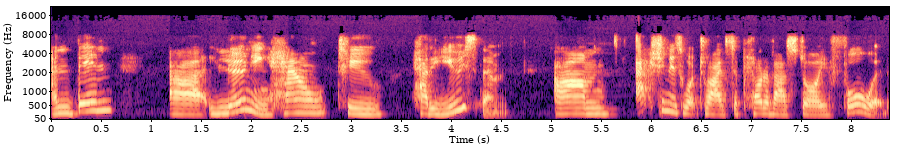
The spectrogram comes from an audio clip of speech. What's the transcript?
and then uh, learning how to how to use them. Um, action is what drives the plot of our story forward.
